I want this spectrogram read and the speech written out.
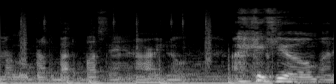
my little brother about to bust in. I already know. Alright, yo, I'm out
